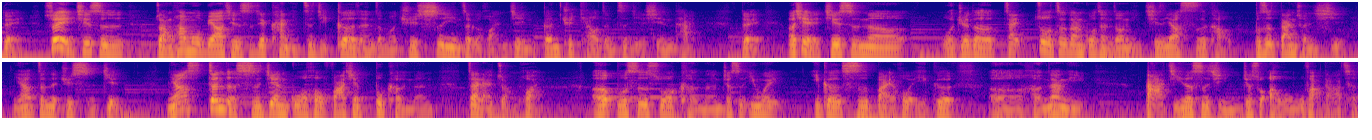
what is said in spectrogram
对，所以其实转换目标其实是在看你自己个人怎么去适应这个环境，跟去调整自己的心态。对，而且其实呢，我觉得在做这段过程中，你其实要思考。不是单纯写，你要真的去实践。你要真的实践过后，发现不可能再来转换，而不是说可能就是因为一个失败或一个呃很让你打击的事情，你就说啊我无法达成。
